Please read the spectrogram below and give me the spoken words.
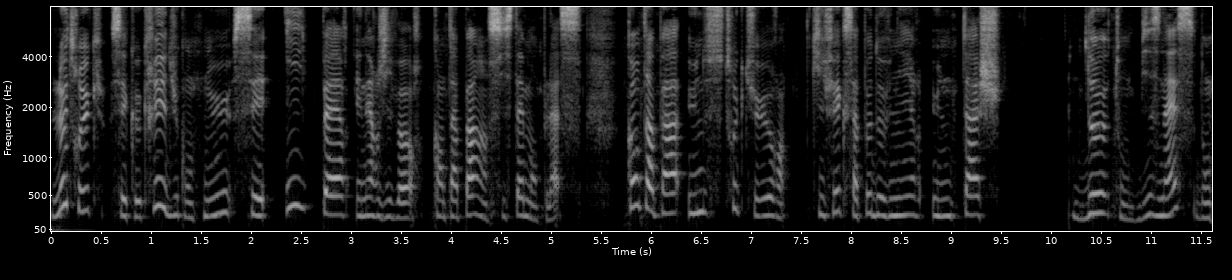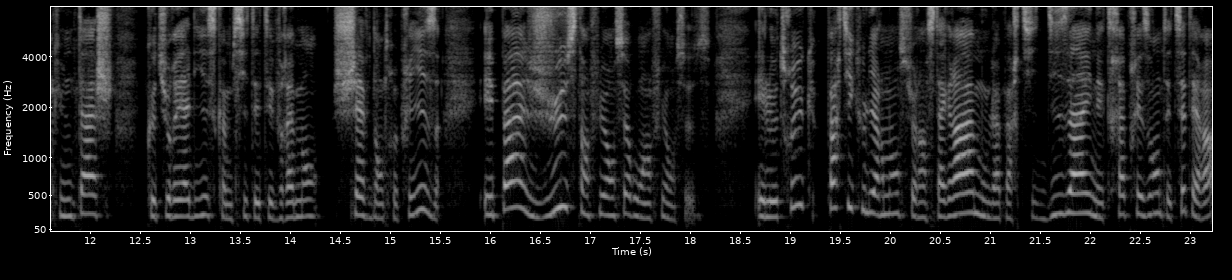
Le truc, c'est que créer du contenu, c'est hyper énergivore quand t'as pas un système en place, quand t'as pas une structure qui fait que ça peut devenir une tâche de ton business, donc une tâche que tu réalises comme si tu étais vraiment chef d'entreprise et pas juste influenceur ou influenceuse. Et le truc, particulièrement sur Instagram où la partie design est très présente, etc.,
